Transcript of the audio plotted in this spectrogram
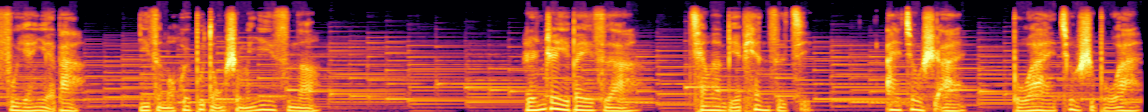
敷衍也罢，你怎么会不懂什么意思呢？人这一辈子啊，千万别骗自己，爱就是爱，不爱就是不爱。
